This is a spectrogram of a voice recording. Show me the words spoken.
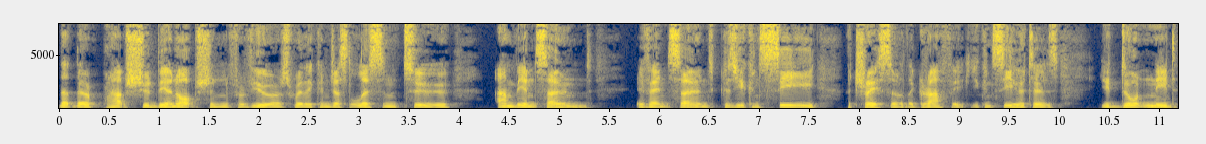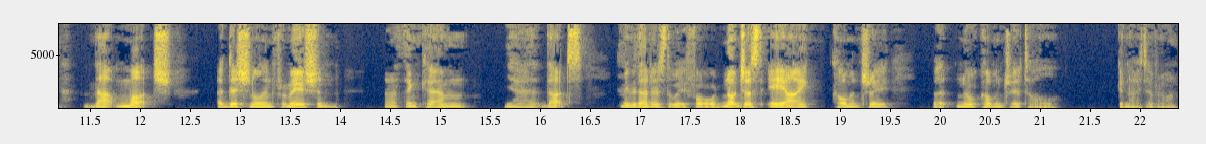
that there perhaps should be an option for viewers where they can just listen to ambient sound, event sound, because you can see the tracer, the graphic, you can see who it is. You don't need that much additional information. And I think, um, yeah, that's maybe that is the way forward. Not just AI commentary, but no commentary at all. Good night, everyone.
